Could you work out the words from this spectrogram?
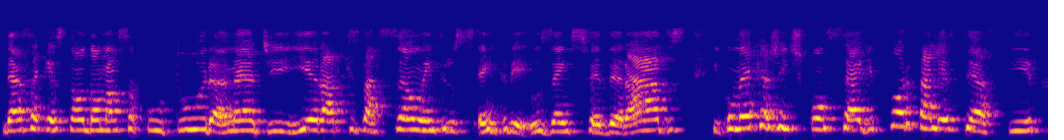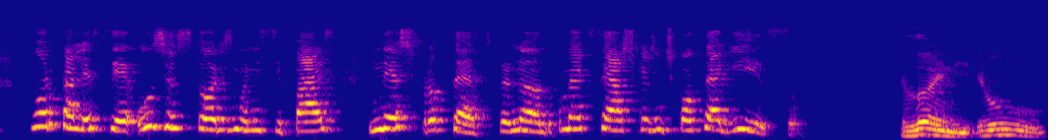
dessa questão da nossa cultura, né, de hierarquização entre os, entre os entes federados e como é que a gente consegue fortalecer a CIR, fortalecer os gestores municipais neste processo. Fernando, como é que você acha que a gente consegue isso? Elaine, eu,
